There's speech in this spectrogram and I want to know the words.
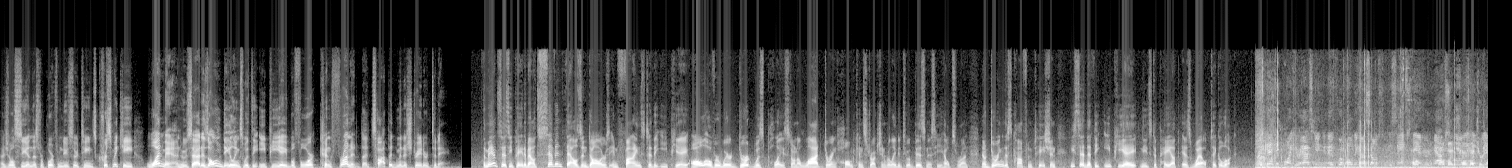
As you'll see in this report from News 13's Chris McKee, one man who's had his own dealings with the EPA before confronted the top administrator today. The man says he paid about $7,000 in fines to the EPA all over where dirt was placed on a lot during home construction related to a business he helps run. Now, during this confrontation, he said that the EPA needs to pay up as well. Take a look. I get your point. You're asking if we're holding ourselves to the same much? How much are you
